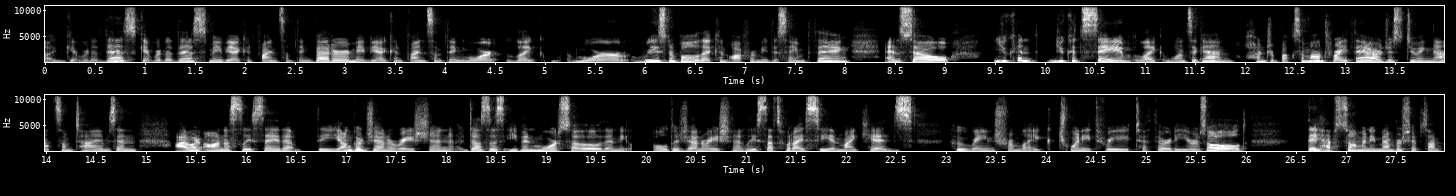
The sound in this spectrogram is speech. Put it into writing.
uh, get rid of this, get rid of this. Maybe I can find something better. Maybe I can find something more like more reasonable that can offer me the same thing. And so you can you could save like once again 100 bucks a month right there just doing that sometimes and i would honestly say that the younger generation does this even more so than the older generation at least that's what i see in my kids who range from like 23 to 30 years old they have so many memberships. I'm,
